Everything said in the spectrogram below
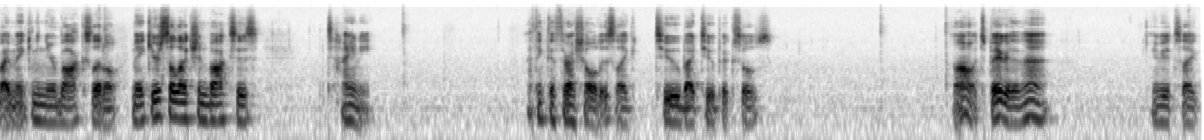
by making your box little. Make your selection boxes tiny. I think the threshold is like 2 by 2 pixels. Oh, it's bigger than that. Maybe it's like,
